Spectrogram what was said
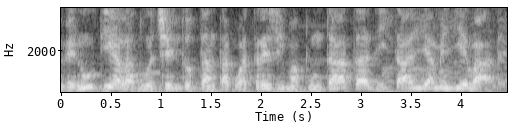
Benvenuti alla 284esima puntata di Italia Medievale,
